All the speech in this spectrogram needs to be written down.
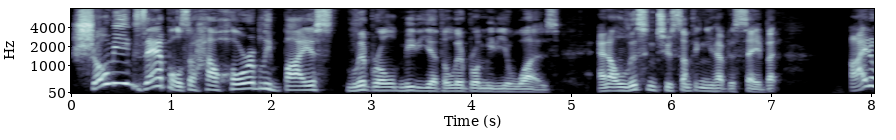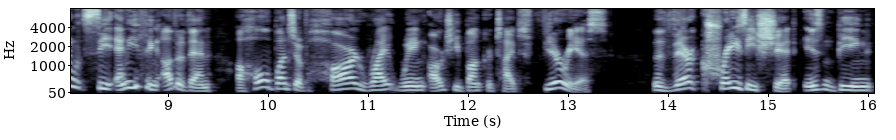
Show me examples of how horribly biased liberal media the liberal media was, and I'll listen to something you have to say. But I don't see anything other than a whole bunch of hard right wing Archie Bunker types furious that their crazy shit isn't being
